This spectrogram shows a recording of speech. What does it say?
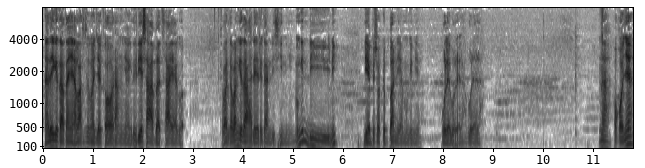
nanti kita tanya langsung aja ke orangnya gitu. Dia sahabat saya kok. Kapan-kapan kita hadirkan di sini. Mungkin di ini di episode depan ya mungkin ya. Boleh boleh lah. Nah, pokoknya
